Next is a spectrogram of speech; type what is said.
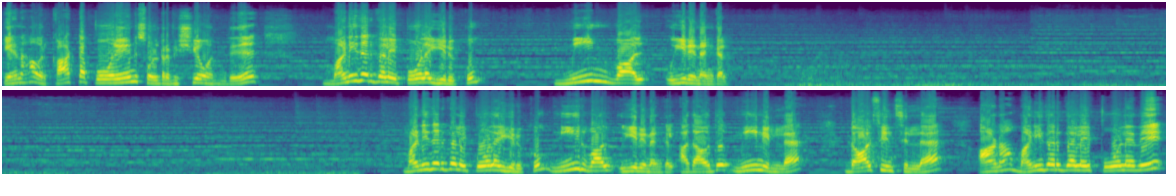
ஏன்னா அவர் காட்ட போறேன்னு சொல்ற விஷயம் வந்து மனிதர்களைப் போல இருக்கும் மீன் வாழ் உயிரினங்கள். மனிதர்களைப் போல இருக்கும் நீர்வாழ் உயிரினங்கள். அதாவது மீன் இல்ல டால்ஃபின்ஸ் இல்ல ஆனா மனிதர்களைப் போலவே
